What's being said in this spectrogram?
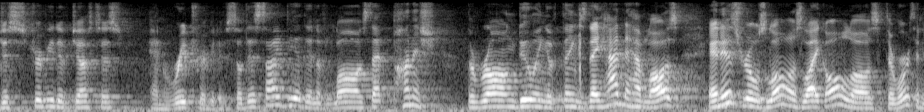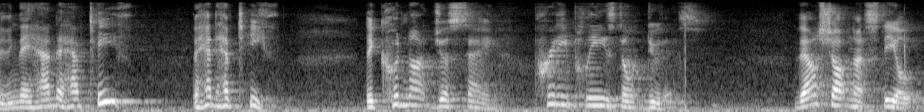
Distributive justice and retributive. So this idea then of laws that punish the wrongdoing of things. They had to have laws, and Israel's laws, like all laws, if they're worth anything, they had to have teeth. They had to have teeth. They could not just say, "Pretty please don't do this." Thou shalt not steal.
